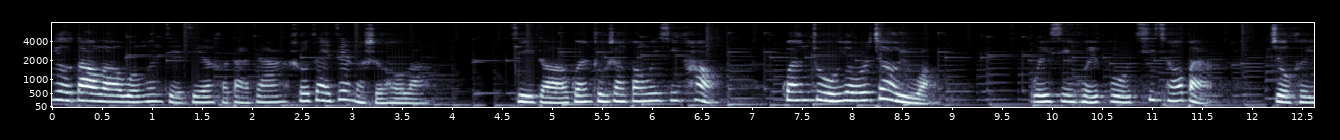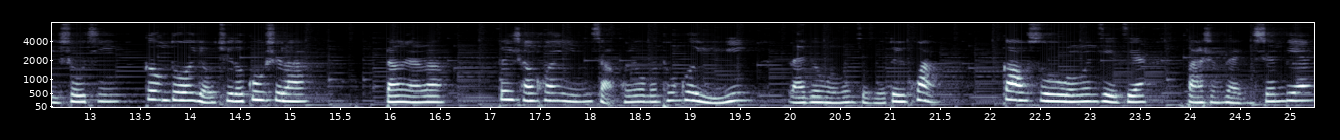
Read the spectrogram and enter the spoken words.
又到了文文姐姐和大家说再见的时候了。记得关注上方微信号，关注幼儿教育网，微信回复“七巧板”，就可以收听更多有趣的故事啦。当然了，非常欢迎小朋友们通过语音来跟文文姐姐对话，告诉文文姐姐发生在你身边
